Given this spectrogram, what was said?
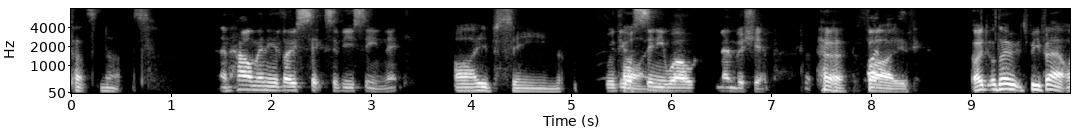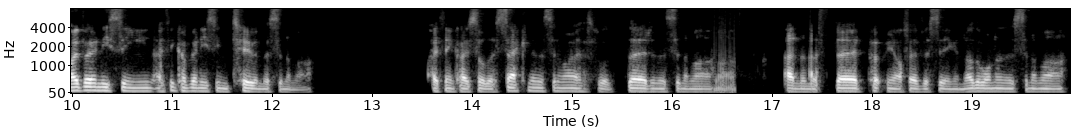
That's nuts. And how many of those six have you seen, Nick? I've seen With your Five. Cineworld membership? five. I, although to be fair, I've only seen. I think I've only seen two in the cinema. I think I saw the second in the cinema. I saw the third in the cinema, and then the third put me off ever seeing another one in the cinema.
